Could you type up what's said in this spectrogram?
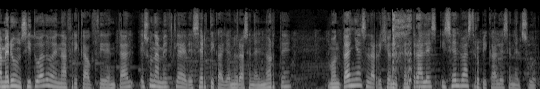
Camerún, situado en África Occidental, es una mezcla de desértica llanuras en el norte, montañas en las regiones centrales y selvas tropicales en el sur.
